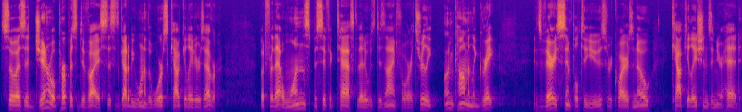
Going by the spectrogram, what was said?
So as a general purpose device, this has got to be one of the worst calculators ever. But for that one specific task that it was designed for, it's really uncommonly great. It's very simple to use, requires no calculations in your head.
